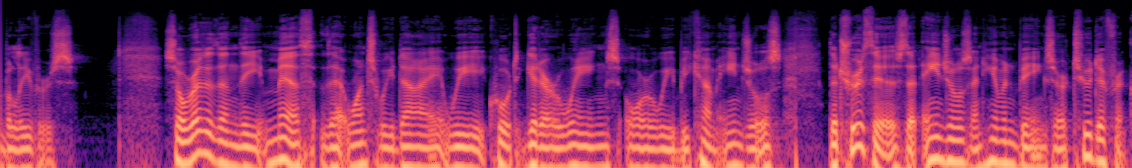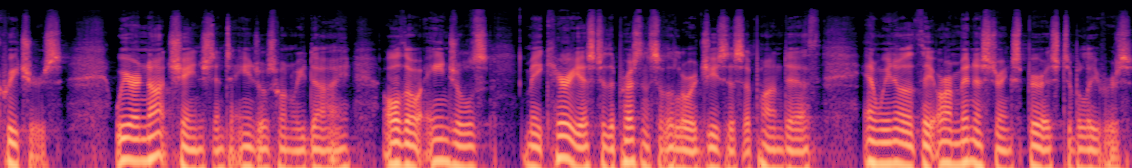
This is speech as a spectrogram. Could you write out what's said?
believers. So rather than the myth that once we die, we, quote, get our wings or we become angels, the truth is that angels and human beings are two different creatures. We are not changed into angels when we die, although angels may carry us to the presence of the Lord Jesus upon death, and we know that they are ministering spirits to believers.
